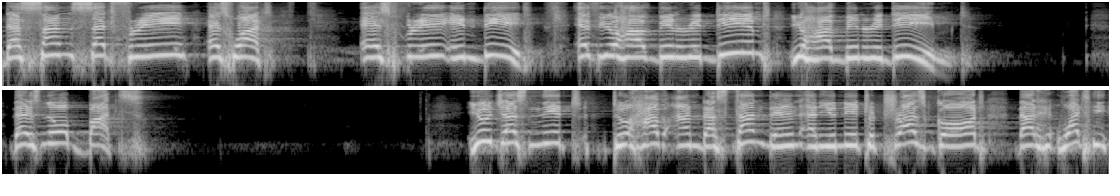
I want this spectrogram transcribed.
the Son set free is what? Is free indeed. If you have been redeemed, you have been redeemed. There is no but. You just need to have understanding and you need to trust God that what he,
